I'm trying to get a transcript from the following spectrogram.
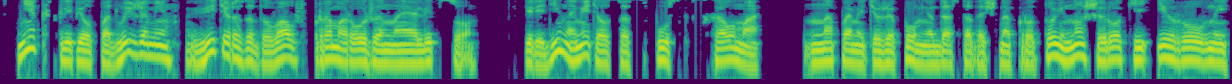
Снег скрипел под лыжами, ветер задувал в промороженное лицо. Впереди наметился спуск с холма. На память уже помню достаточно крутой, но широкий и ровный.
